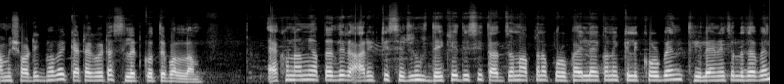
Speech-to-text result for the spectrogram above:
আমি সঠিকভাবে ক্যাটাগরিটা সিলেক্ট করতে পারলাম। এখন আমি আপনাদের আরেকটি সেটিংস দেখিয়ে দিচ্ছি, তার জন্য আপনারা প্রোফাইল আইকনে ক্লিক করবেন থ্রি লাইনে চলে যাবেন।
